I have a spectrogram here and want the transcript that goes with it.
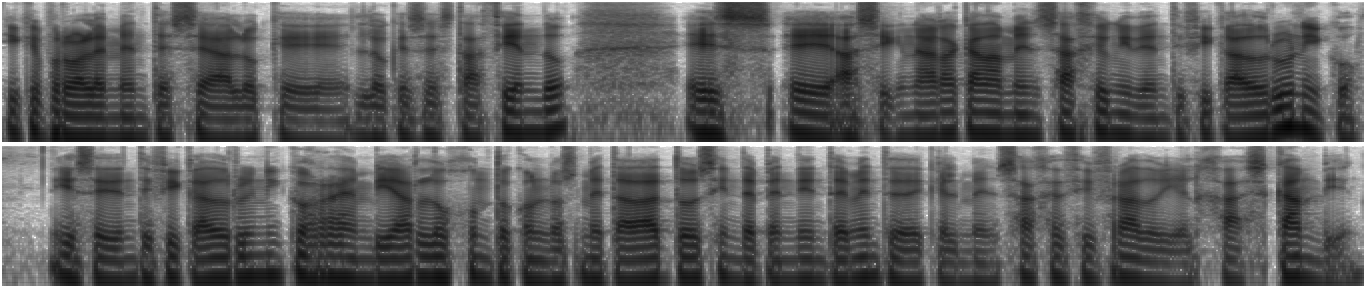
y que probablemente sea lo que, lo que se está haciendo es eh, asignar a cada mensaje un identificador único y ese identificador único reenviarlo junto con los metadatos independientemente de que el mensaje cifrado y el hash cambien.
